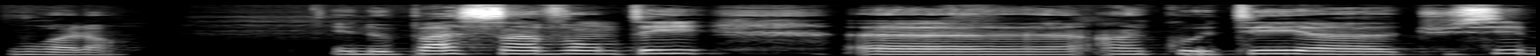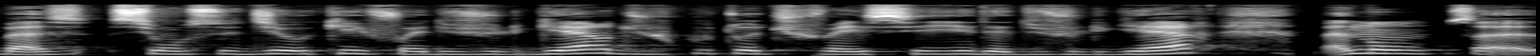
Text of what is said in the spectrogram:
Voilà. et ne pas s'inventer euh, un côté euh, tu sais bah si on se dit ok il faut être vulgaire du coup toi tu vas essayer d'être vulgaire bah non ça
